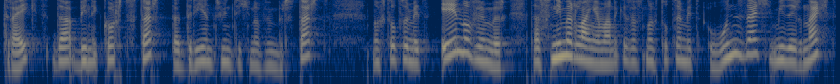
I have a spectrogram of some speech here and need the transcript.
traject dat binnenkort start, dat 23 november start. Nog tot en met 1 november, dat is niet meer lange mannetjes, dat is nog tot en met woensdag, middernacht,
